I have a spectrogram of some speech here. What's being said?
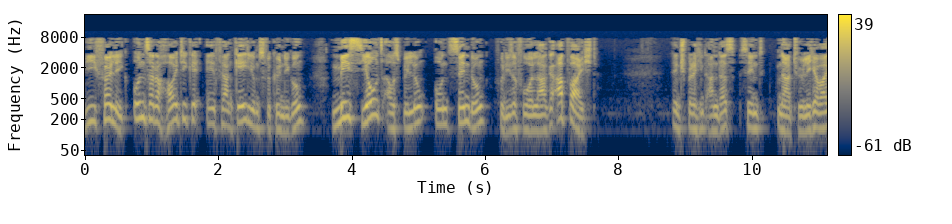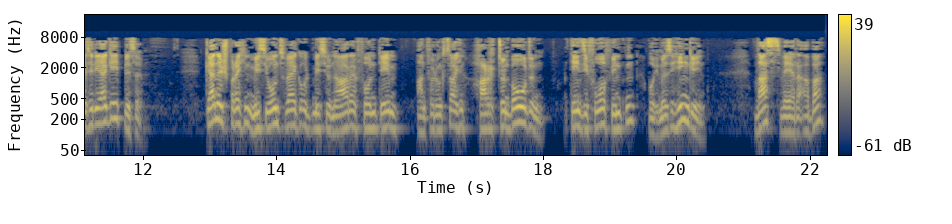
wie völlig unsere heutige Evangeliumsverkündigung Missionsausbildung und Sendung von dieser Vorlage abweicht. Entsprechend anders sind natürlicherweise die Ergebnisse. Gerne sprechen Missionswerke und Missionare von dem, Anführungszeichen, harten Boden, den sie vorfinden, wo immer sie hingehen. Was wäre aber,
